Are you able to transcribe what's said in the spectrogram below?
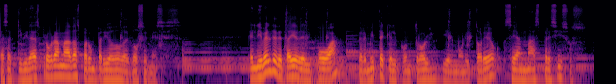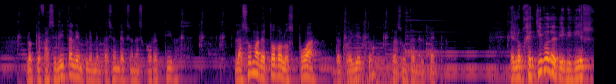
las actividades programadas para un periodo de 12 meses. El nivel de detalle del POA permite que el control y el monitoreo sean más precisos lo que facilita la implementación de acciones correctivas. La suma de todos los POA del proyecto resulta en el PEP. El objetivo de dividir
